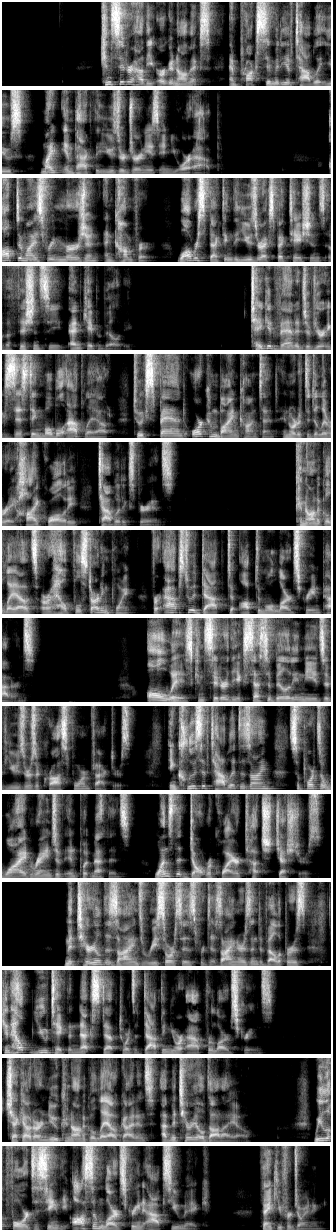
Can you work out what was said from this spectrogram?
Consider how the ergonomics and proximity of tablet use might impact the user journeys in your app. Optimize for immersion and comfort while respecting the user expectations of efficiency and capability. Take advantage of your existing mobile app layout to expand or combine content in order to deliver a high quality tablet experience. Canonical layouts are a helpful starting point for apps to adapt to optimal large screen patterns. Always consider the accessibility needs of users across form factors. Inclusive tablet design supports a wide range of input methods, ones that don't require touch gestures. Material Design's resources for designers and developers can help you take the next step towards adapting your app for large screens. Check out our new canonical layout guidance at material.io. We look forward to seeing the awesome large screen apps you make. Thank you for joining.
